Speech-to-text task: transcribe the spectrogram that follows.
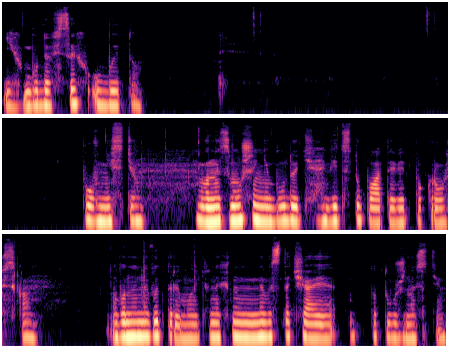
їх буде всіх убито. Повністю вони змушені будуть відступати від Покровська. Вони не витримують, в них не вистачає потужності.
